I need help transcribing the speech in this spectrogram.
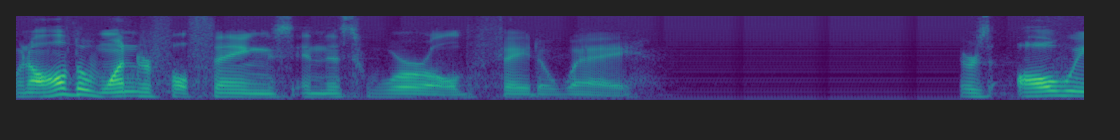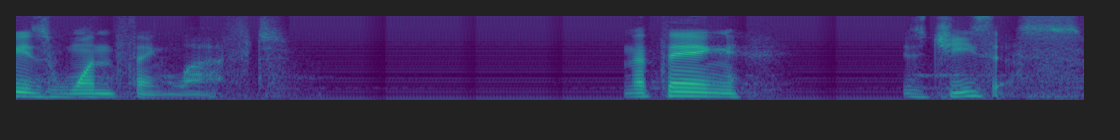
when all the wonderful things in this world fade away, there's always one thing left. And that thing is Jesus.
